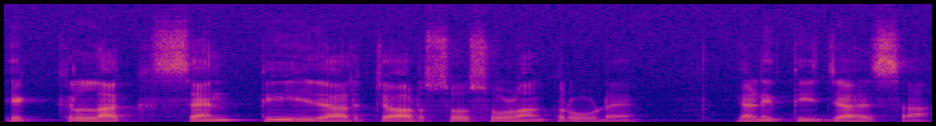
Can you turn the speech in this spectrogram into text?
137416 ਕਰੋੜ ਹੈ, ਯਾਨੀ ਤੀਜਾ ਹਿੱਸਾ।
